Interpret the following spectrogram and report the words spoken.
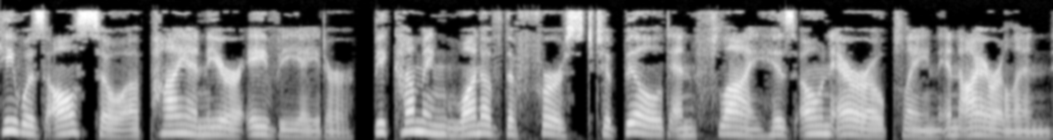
He was also a pioneer aviator, becoming one of the first to build and fly his own aeroplane in Ireland,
